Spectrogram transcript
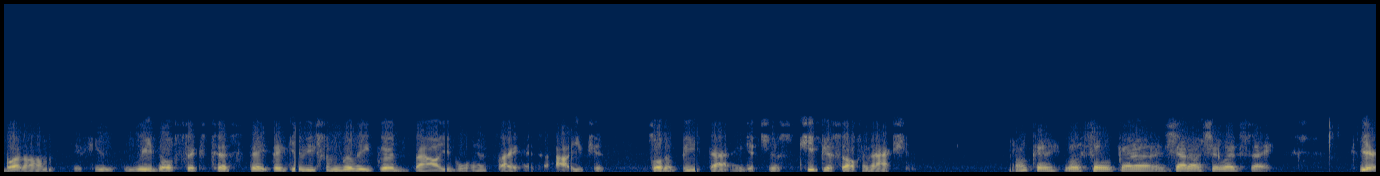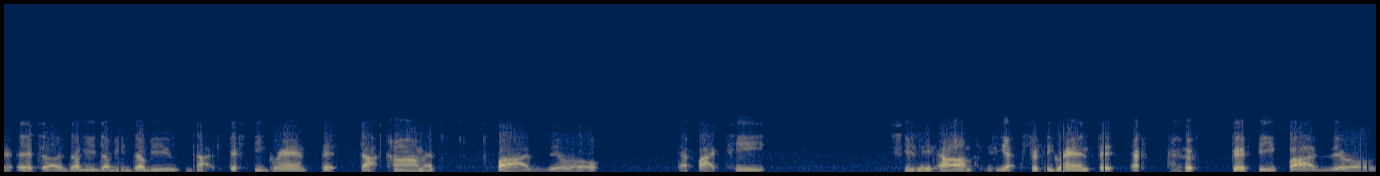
but um, if you read those six tips, they they give you some really good, valuable insight into how you can sort of beat that and get just keep yourself in action. Okay. Well, so uh, shout out your website. Yeah, it's uh, www.50grandfit.com. That's five zero F I T. Excuse me. Um, yeah, fifty grand fit. Fifty five zero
